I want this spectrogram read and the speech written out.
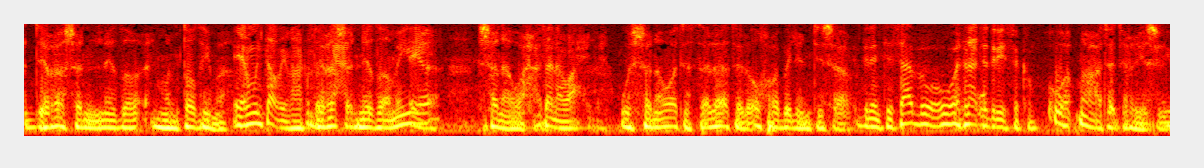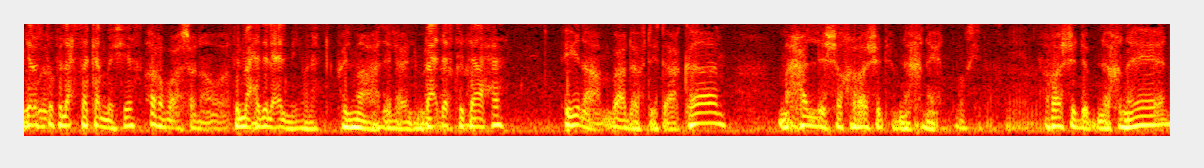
الدراسة المنتظمة. يعني المنتظمة الدراسة النظامية إيه؟ سنة واحدة. سنة واحدة. والسنوات الثلاثة الأخرى بالانتساب. بالانتساب وأثناء تدريسكم. ومع تدريسي. جلستوا في الأحساء كم يا شيخ؟ أربع سنوات. في المعهد العلمي هناك. في المعهد العلمي. بعد افتتاحه؟ إي نعم بعد افتتاح كان محل الشيخ راشد بن خنين. راشد بن خنين.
